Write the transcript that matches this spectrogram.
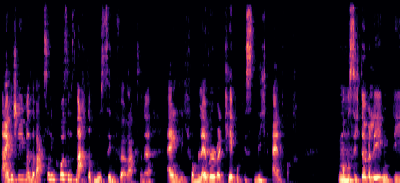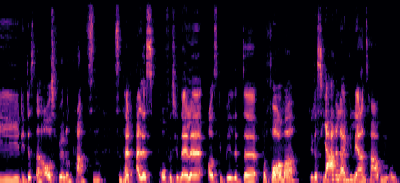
Eingeschrieben als Erwachsenenkurs und es macht auch nur Sinn für Erwachsene eigentlich vom Level, weil K-Pop ist nicht einfach. Man muss sich da überlegen, die, die das dann ausführen und tanzen, sind halt alles professionelle, ausgebildete Performer, die das jahrelang gelernt haben und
